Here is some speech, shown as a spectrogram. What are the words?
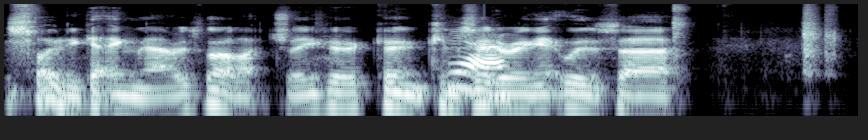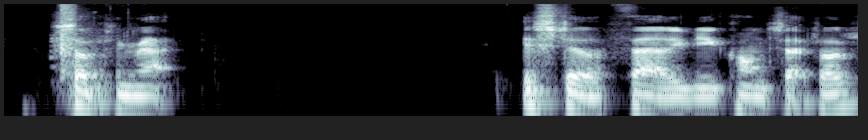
slowly getting there as well, actually, uh, con- considering it was uh, something that is still a fairly new concept. I was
